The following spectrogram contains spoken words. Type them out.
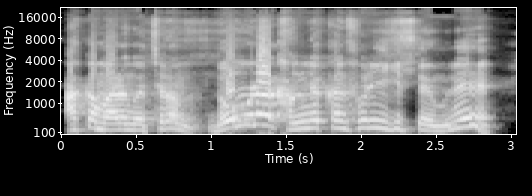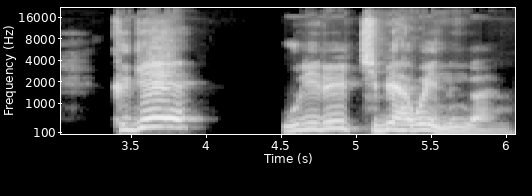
아까 말한 것처럼 너무나 강력한 소리이기 때문에 그게 우리를 지배하고 있는 거예요.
